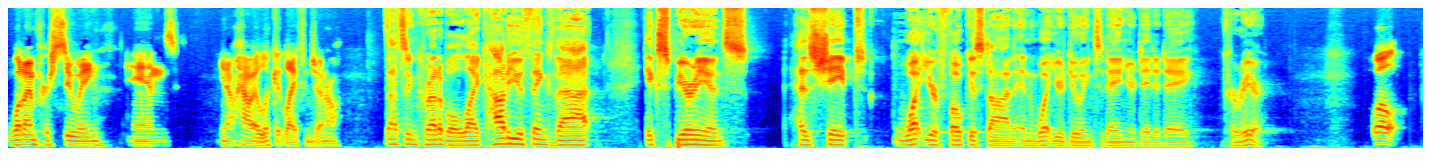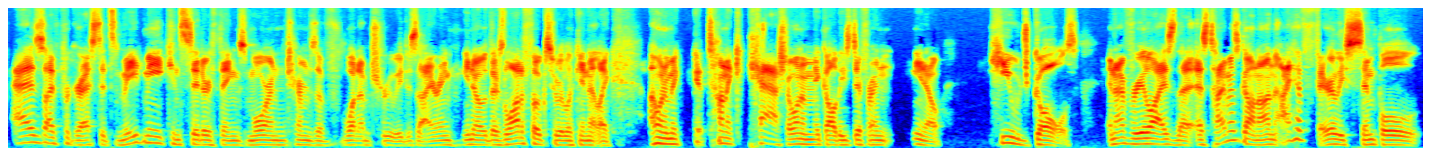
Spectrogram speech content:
what I'm pursuing and, you know, how I look at life in general. That's incredible. Like, how do you think that experience has shaped what you're focused on and what you're doing today in your day to day career? Well, as I've progressed, it's made me consider things more in terms of what I'm truly desiring. You know, there's a lot of folks who are looking at like, I want to make a ton of cash. I want to make all these different, you know, huge goals. And I've realized that as time has gone on, I have fairly simple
